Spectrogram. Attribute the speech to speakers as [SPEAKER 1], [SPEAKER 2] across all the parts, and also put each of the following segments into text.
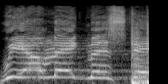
[SPEAKER 1] We all make mistakes.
